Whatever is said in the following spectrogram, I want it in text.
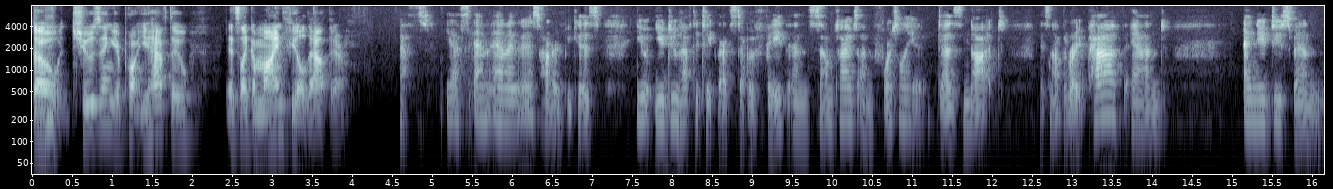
So mm-hmm. choosing your part, you have to, it's like a minefield out there. Yes, yes. And, and it is hard because you, you do have to take that step of faith. And sometimes, unfortunately, it does not, it's not the right path. And, and you do spend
